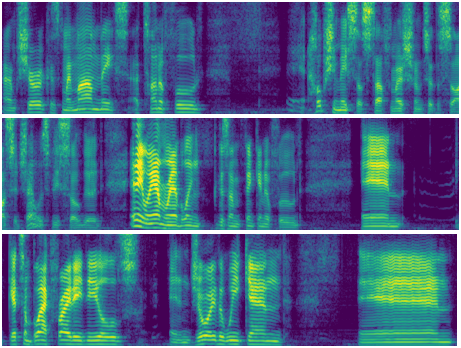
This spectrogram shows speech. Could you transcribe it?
I'm sure because my mom makes a ton of food. I hope she makes those stuffed mushrooms with the sausage. That would be so good. Anyway, I'm rambling because I'm thinking of food. And get some Black Friday deals. Enjoy the weekend. And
